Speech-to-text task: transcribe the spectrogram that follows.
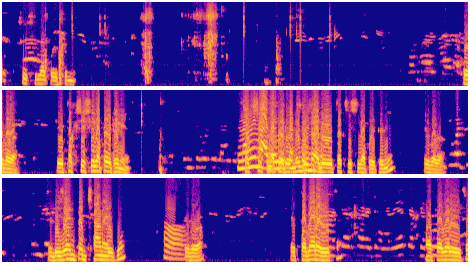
तक्षशिला पैठणी. हे बघा हे तक्षशिला पैठणी. नवीन तक्षशिला आलेली पैठणी नवीन तक्षशिला. आले तक्षशिला पैठणी. हे बघा डिझाईन पण छान आहे इथून हो. हे बघा हे पदार आहे याचा. हा पदार आहे याचा.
